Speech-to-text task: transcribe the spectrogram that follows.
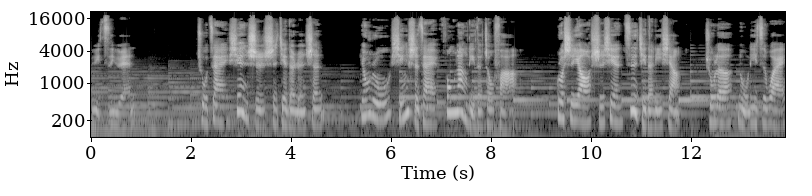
与资源。处在现实世界的人生，犹如行驶在风浪里的舟筏。若是要实现自己的理想，除了努力之外，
